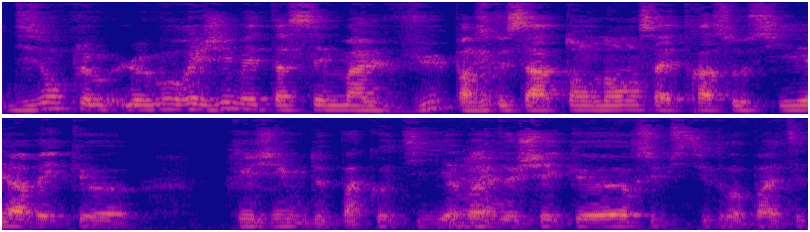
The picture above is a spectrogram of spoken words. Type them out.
disons que le, le mot régime est assez mal vu parce que ça a tendance à être associé avec régime de pacotille à base Ouais. de shaker, substitut de repas, etc.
